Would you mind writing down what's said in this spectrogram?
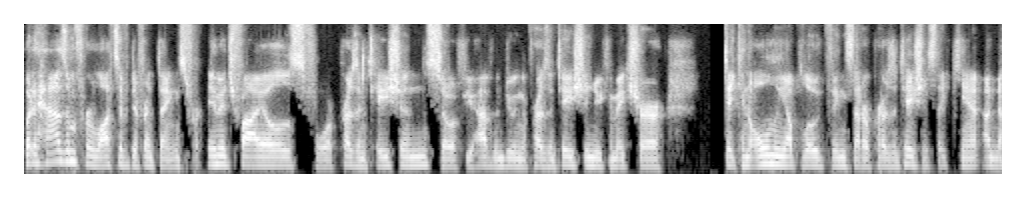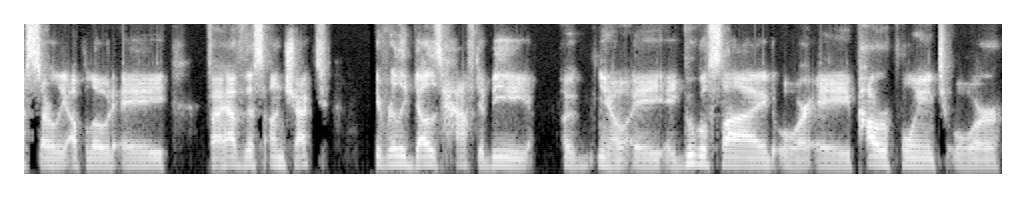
But it has them for lots of different things, for image files, for presentations. So if you have them doing a presentation, you can make sure they can only upload things that are presentations. They can't unnecessarily upload a, if I have this unchecked, it really does have to be a, you know, a, a Google slide or a PowerPoint or,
